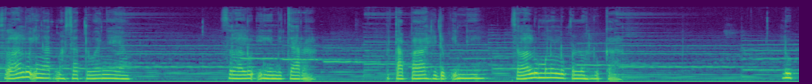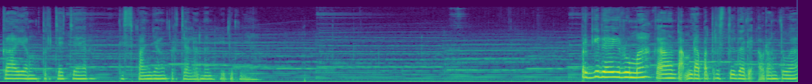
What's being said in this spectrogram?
selalu ingat masa tuanya yang selalu ingin bicara betapa hidup ini selalu melulu penuh luka. Luka yang tercecer di sepanjang perjalanan hidupnya. Pergi dari rumah karena tak mendapat restu dari orang tua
